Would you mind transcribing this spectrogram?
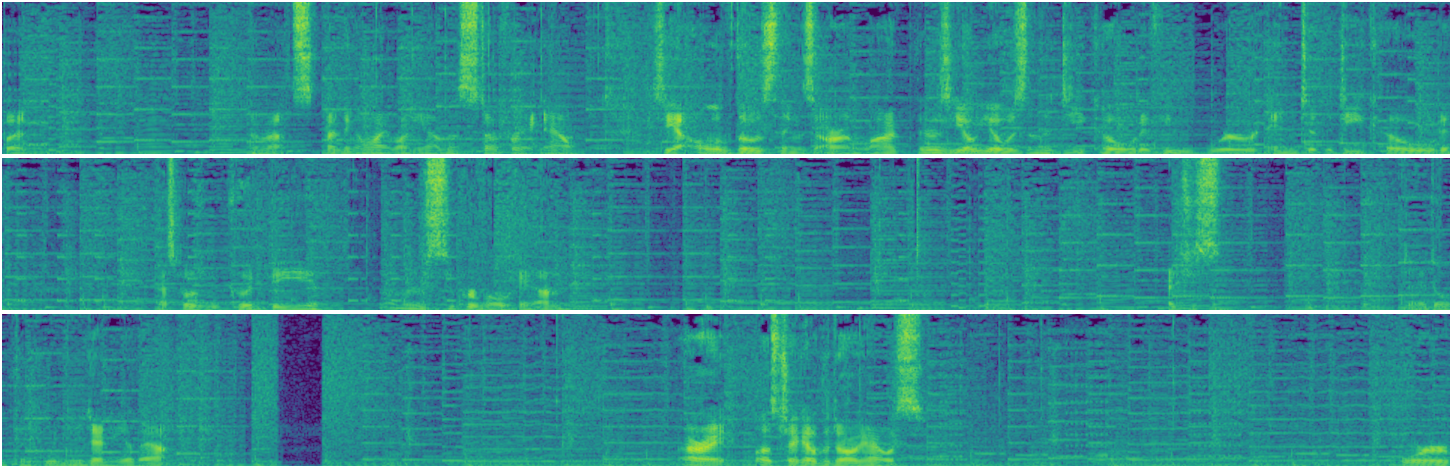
but I'm not spending all my money on this stuff right now. So yeah, all of those things are unlocked. There's yo-yos in the D-code if you were into the D-code. I suppose we could be. Oh, there's Super Vulcan. I just... I don't think we need any of that. Alright, let's check out the doghouse. Or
